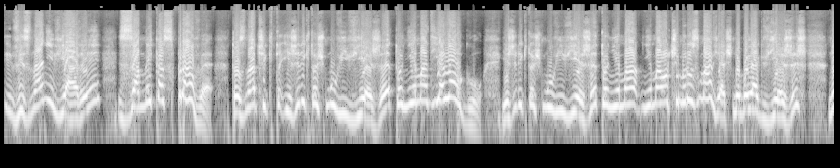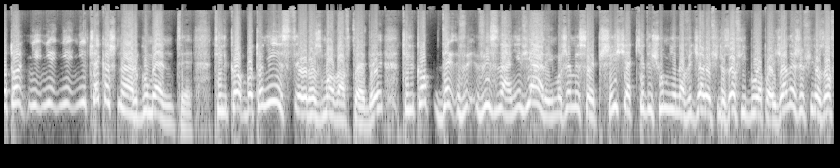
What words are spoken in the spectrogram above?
e, wyznanie wiary zamyka sprawę. To znaczy, jeżeli ktoś mówi wierzę, to nie ma dialogu. Jeżeli ktoś mówi wierzę, to nie ma, nie ma o czym rozmawiać, no bo jak wierzysz, no to nie, nie, nie, nie czekasz na argumenty, tylko, bo to nie jest rozmowa wtedy, tylko de, wyznanie wiary. I możemy sobie przyjść, jak kiedyś u mnie na Wydziale Filozofii było powiedziane, że filozof,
